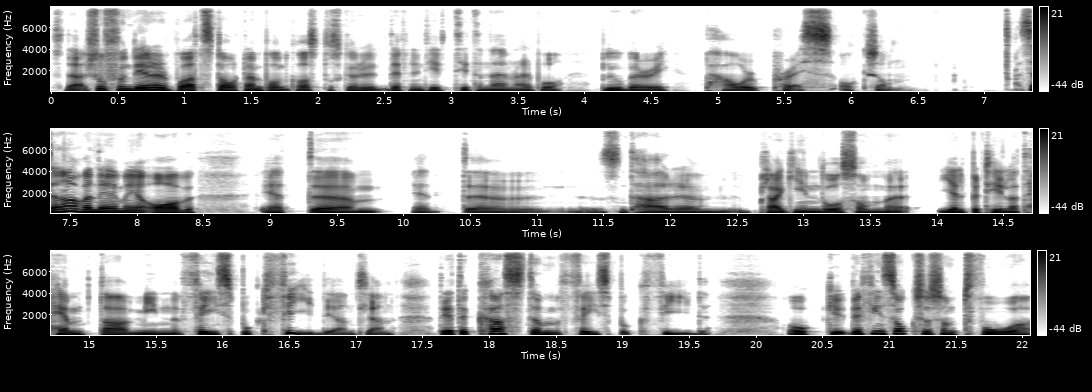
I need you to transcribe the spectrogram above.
Så, där. så funderar du på att starta en podcast, då ska du definitivt titta närmare på Blueberry Power Press också. Sen använder jag mig av ett ehm, ett, ett sånt här ehm, plugin då som hjälper till att hämta min Facebook-feed egentligen. Det heter Custom Facebook Feed. Och det finns också som två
